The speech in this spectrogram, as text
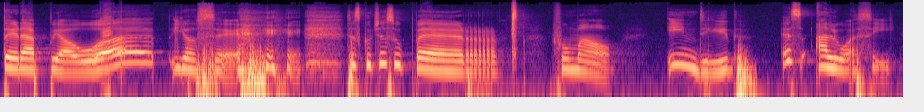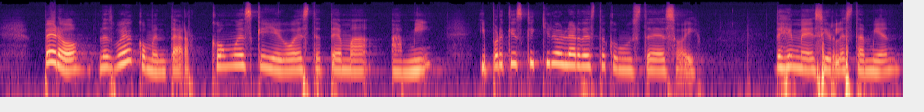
Terapia, what? Yo sé. Se escucha súper fumado. Indeed, es algo así. Pero les voy a comentar cómo es que llegó este tema a mí y por qué es que quiero hablar de esto con ustedes hoy. Déjenme decirles también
